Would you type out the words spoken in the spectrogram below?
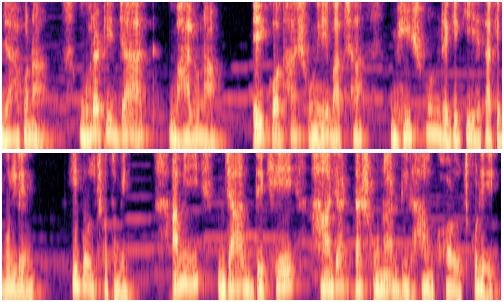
জাহাপনা, ঘোড়াটির জাত ভালো না। এই কথা শুনে বাদশাহ ভীষণ রেগে গিয়ে তাকে বললেন, কি বলছো তুমি? আমি জাত দেখে হাজারটা সোনার দিরহাম খরচ করে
